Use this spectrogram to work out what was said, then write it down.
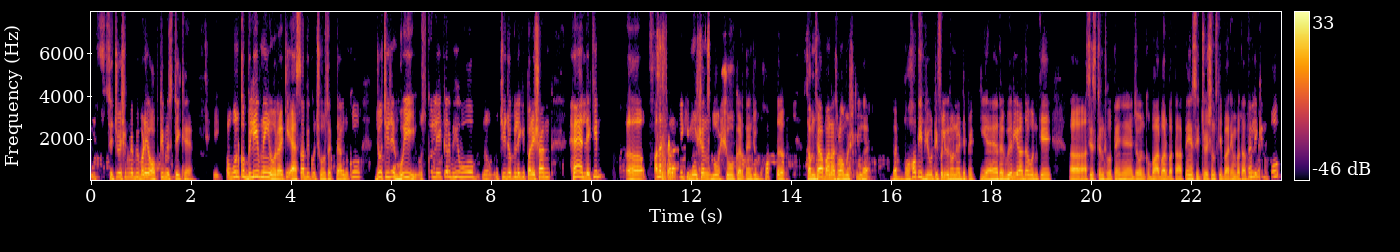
इस सिचुएशन में भी बड़े ऑप्टिमिस्टिक है। उनको बिलीव नहीं हो रहा है कि ऐसा भी कुछ हो सकता है। उनको जो चीज़ें हुई उसको लेकर भी वो उन चीज़ों को लेकर परेशान हैं लेकिन आ, अलग तरह के इमोशन वो शो करते हैं जो बहुत समझा पाना थोड़ा मुश्किल है बट बहुत ही ब्यूटीफुली उन्होंने डिपिक्ट किया है। रघुवीर यादव उनके असिस्टेंट होते हैं जो उनको बार बार बताते हैं सिचुएशंस के बारे में बताते हैं लेकिन वो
